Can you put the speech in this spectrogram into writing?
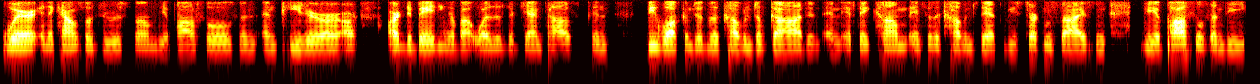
where in the Council of Jerusalem, the apostles and, and Peter are, are are debating about whether the Gentiles can be welcomed into the covenant of God, and, and if they come into the covenant, they have to be circumcised. And the apostles and the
